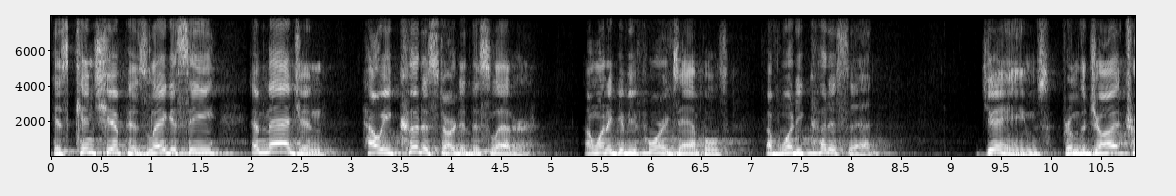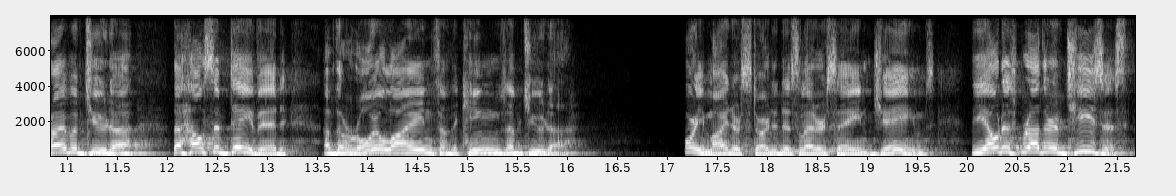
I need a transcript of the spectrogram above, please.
his kinship, his legacy, imagine how he could have started this letter. I want to give you four examples of what he could have said. James, from the tribe of Judah, the house of David, of the royal lines of the kings of Judah. Or he might have started his letter saying, James, the eldest brother of Jesus,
